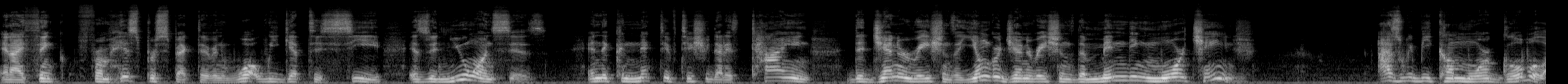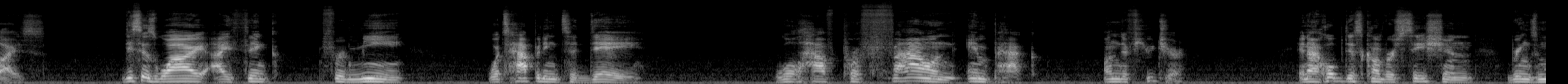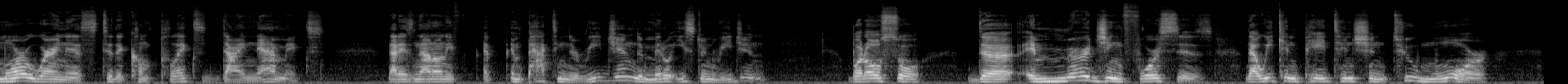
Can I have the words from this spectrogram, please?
and I think from his perspective and what we get to see is the nuances and the connective tissue that is tying the generations, the younger generations, demanding more change as we become more globalized. This is why I think for me, what's happening today will have profound impact on the future. And I hope this conversation brings more awareness to the complex dynamics that is not only f- impacting the region, the Middle Eastern region, but also the emerging forces that we can pay attention to more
